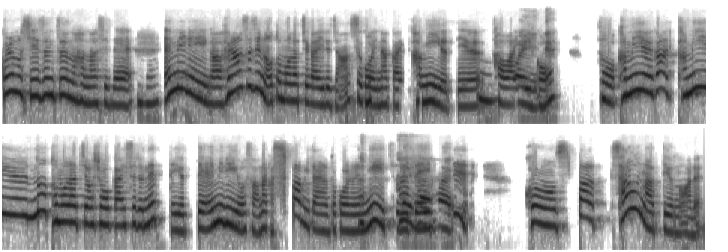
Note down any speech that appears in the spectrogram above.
これもシーズン2の話でうん。エミリーがフランス人のお友達がいるじゃん？すごい仲いい。カミーユっていううん。可愛い子、ね。そうカミーユがカミーユの友達を紹介するねって言ってエミリーをさなんかスパみたいなところに連れて行って、はいはいはい。このスパサウナっていうの？あれ。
